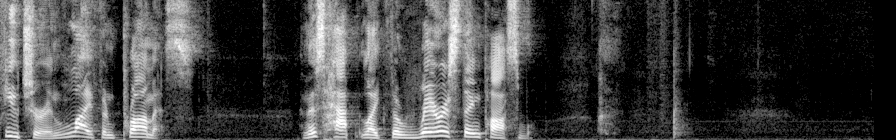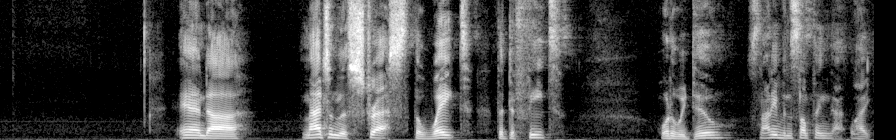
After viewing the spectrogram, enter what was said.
future and life and promise. And this happened like the rarest thing possible. And uh, imagine the stress, the weight, the defeat. What do we do? It's not even something that like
